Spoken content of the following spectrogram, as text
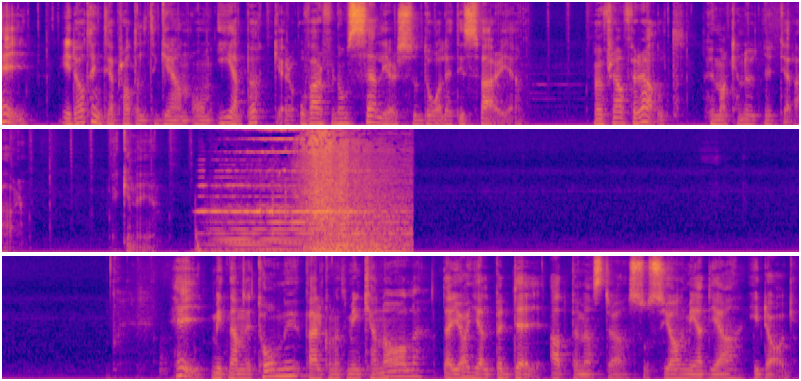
Hej! Idag tänkte jag prata lite grann om e-böcker och varför de säljer så dåligt i Sverige. Men framförallt hur man kan utnyttja det här. Mycket nöje. Hej, mitt namn är Tommy. Välkommen till min kanal där jag hjälper dig att bemästra social media idag.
